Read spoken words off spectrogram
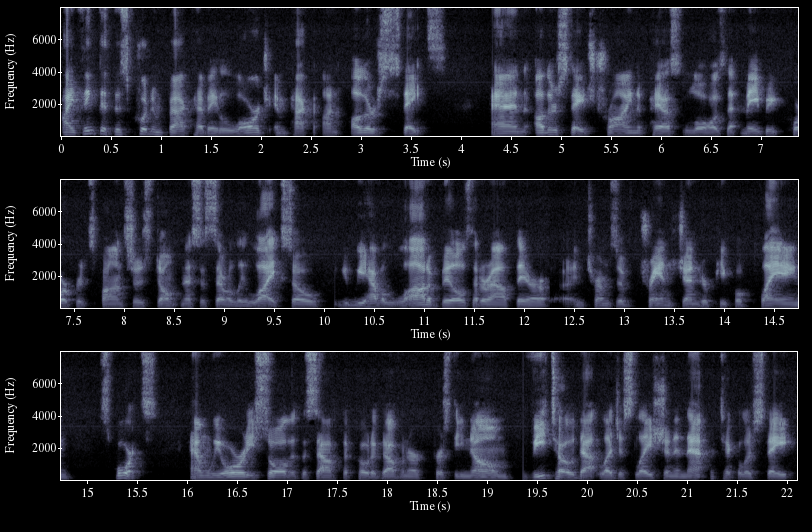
I think that this could, in fact, have a large impact on other states and other states trying to pass laws that maybe corporate sponsors don't necessarily like. So we have a lot of bills that are out there in terms of transgender people playing sports. And we already saw that the South Dakota governor, Kristi Noem, vetoed that legislation in that particular state.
